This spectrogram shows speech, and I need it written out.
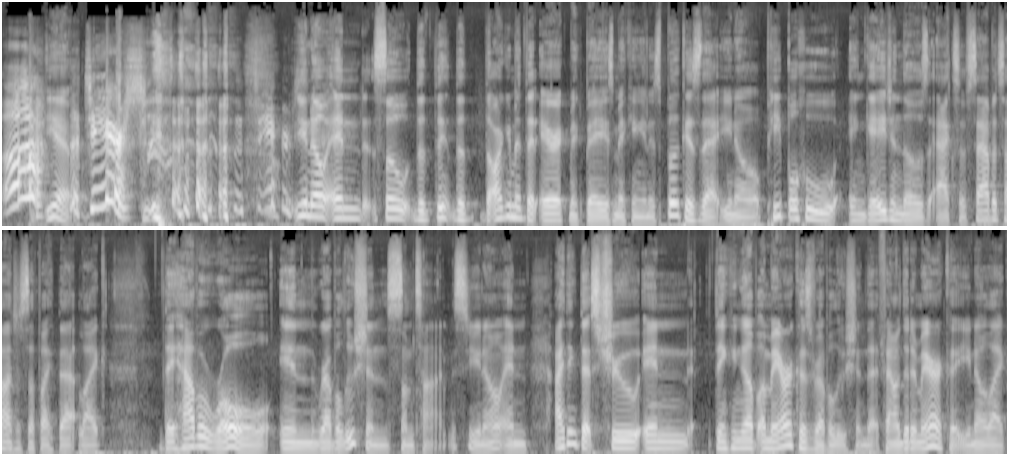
ah, Yeah. the tears, the tears. you know and so the, th- the the argument that aric mcbay is making in his book is that you know people who engage in those acts of sabotage and stuff like that like they have a role in revolutions sometimes you know and i think that's true in thinking of America's revolution that founded America, you know, like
